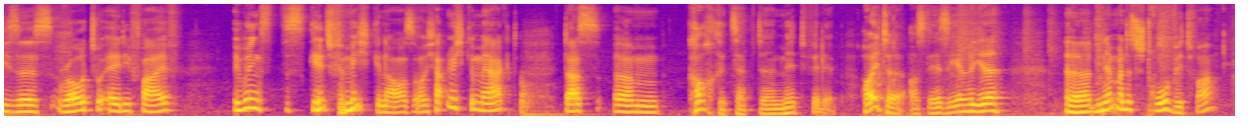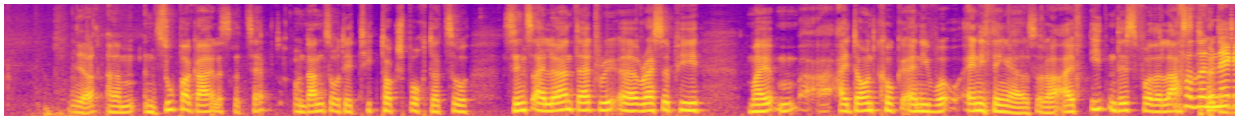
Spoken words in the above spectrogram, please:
dieses Road to 85, übrigens, das gilt für mich genauso. Ich habe mich gemerkt, dass ähm, Kochrezepte mit Philipp. Heute aus der Serie, äh, wie nennt man das, Strohwitwer, Ja. ähm, ein super geiles Rezept. Und dann so der TikTok-Spruch dazu: Since I learned that re uh, recipe, my I don't cook any anything else. Oder I've eaten this for the last for the 30 next,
